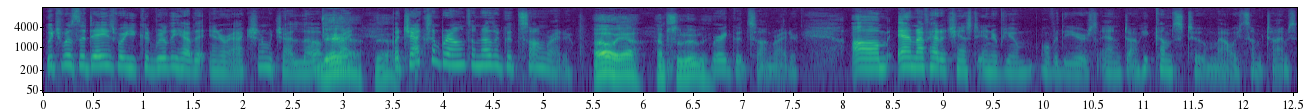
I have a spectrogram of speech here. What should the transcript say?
which was the days where you could really have that interaction, which I love. Yeah, right? yeah. But Jackson Browne's another good songwriter, Oh yeah, absolutely. very good songwriter. Um, and I've had a chance to interview him over the years, and um, he comes to Maui sometimes.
